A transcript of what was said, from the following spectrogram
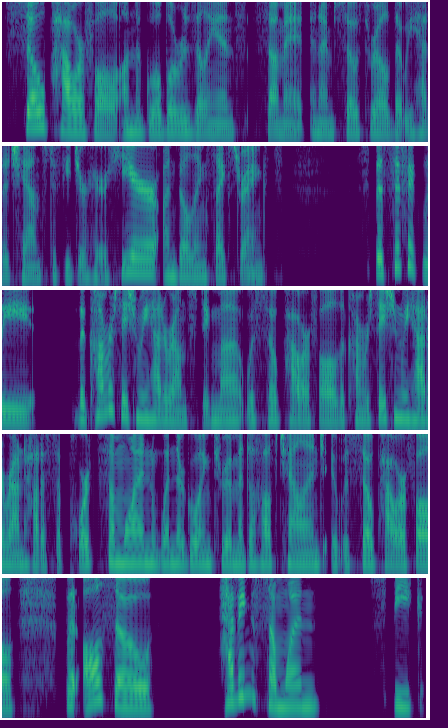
so powerful on the Global Resilience Summit. And I'm so thrilled that we had a chance to feature her here on Building Psych Strength. Specifically, the conversation we had around stigma was so powerful. The conversation we had around how to support someone when they're going through a mental health challenge, it was so powerful. But also, having someone speak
